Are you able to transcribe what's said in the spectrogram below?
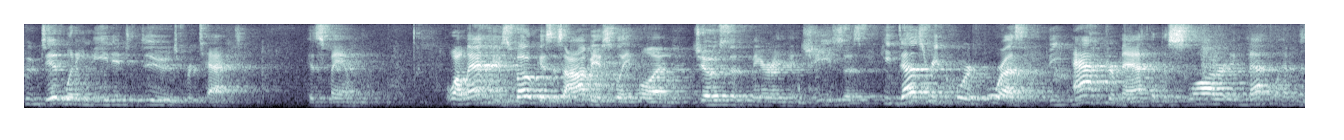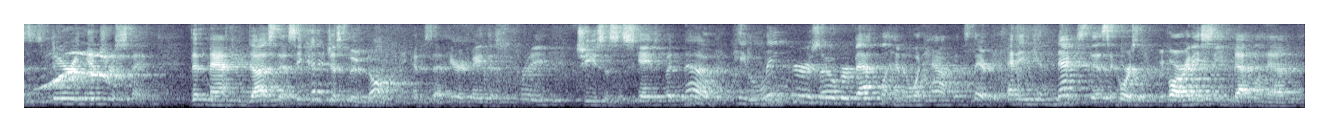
who did what he needed to do to protect his family. While Matthew's focus is obviously on Joseph, Mary, and Jesus, he does record for us the aftermath of the slaughter in Bethlehem. This is very interesting that Matthew does this. He could have just moved on. He could have said, Here, Herod made this free. Jesus escapes. But no, he lingers over Bethlehem and what happens there. And he connects this. Of course, we've already seen Bethlehem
